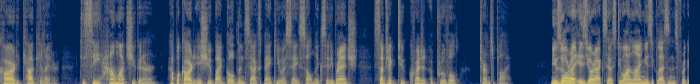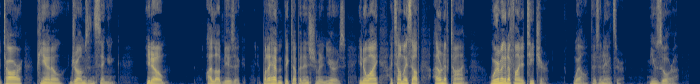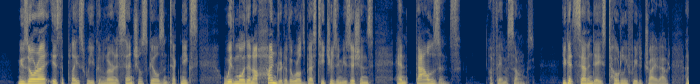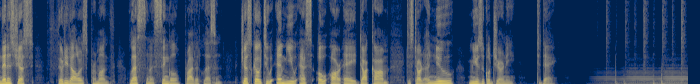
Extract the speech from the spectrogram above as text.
card calculator to see how much you can earn. Apple Card issued by Goldman Sachs Bank USA Salt Lake City branch, subject to credit approval. Terms apply. Musora is your access to online music lessons for guitar, piano, drums, and singing. You know, I love music, but I haven't picked up an instrument in years. You know why? I tell myself, I don't have time. Where am I going to find a teacher? Well, there's an answer Musora. Musora is the place where you can learn essential skills and techniques with more than a hundred of the world's best teachers and musicians and thousands of famous songs. You get seven days totally free to try it out, and then it's just $30 per month, less than a single private lesson. Just go to musora.com to start a new musical journey today.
